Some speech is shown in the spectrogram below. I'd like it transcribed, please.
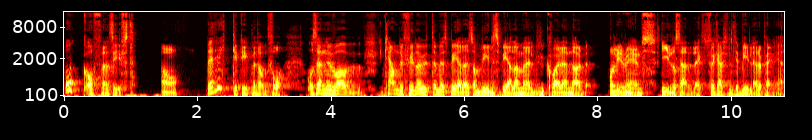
och offensivt. ja. Det räcker typ med de två. Och sen nu vad, kan du fylla ut det med spelare som vill spela med Kawhi Leonard och LeBron James i Los Angeles för kanske lite billigare pengar.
